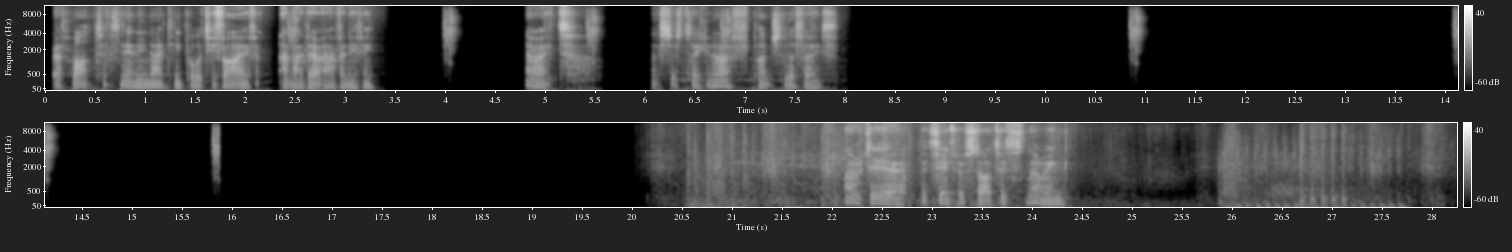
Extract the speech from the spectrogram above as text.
Guess what? It's nearly 1945 and I don't have anything. Alright. Let's just take a knife punch to the face. Oh dear, it seems to have started snowing.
